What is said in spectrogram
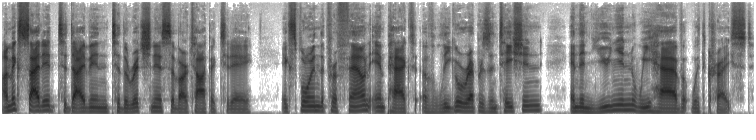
I'm excited to dive into the richness of our topic today, exploring the profound impact of legal representation and the union we have with Christ.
